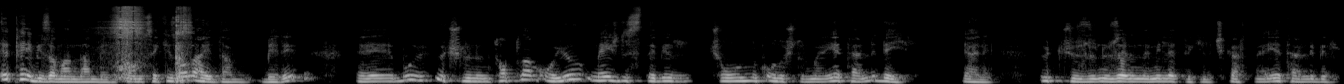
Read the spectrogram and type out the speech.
epey bir zamandan beri, son 8-10 aydan beri e, bu üçlünün toplam oyu mecliste bir çoğunluk oluşturmaya yeterli değil. Yani 300'ün üzerinde milletvekili çıkartmaya yeterli bir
